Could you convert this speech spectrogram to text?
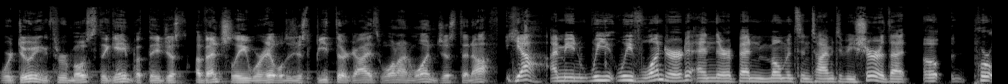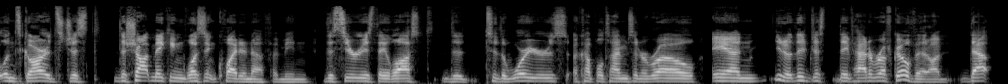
were doing through most of the game, but they just eventually were able to just beat their guys one on one just enough. Yeah. I mean, we, we've wondered, and there have been moments in time to be sure that oh, Portland's guards just, the shot making wasn't quite enough. I mean, the series they lost the, to the Warriors a couple times in a row and you know they've just they've had a rough go of it. That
